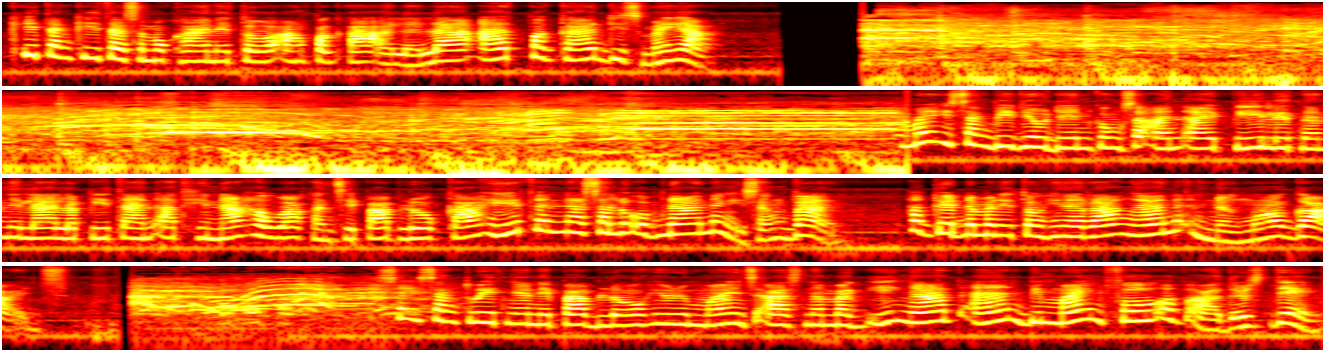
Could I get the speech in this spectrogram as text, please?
Kitang-kita sa mukha nito ang pag-aalala at pagkadismaya. May isang video din kung saan ay pilit na nilalapitan at hinahawakan si Pablo kahit nasa loob na ng isang van. Agad naman itong hinarangan ng mga guards. Sa isang tweet nga ni Pablo, he reminds us na mag-ingat and be mindful of others din.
